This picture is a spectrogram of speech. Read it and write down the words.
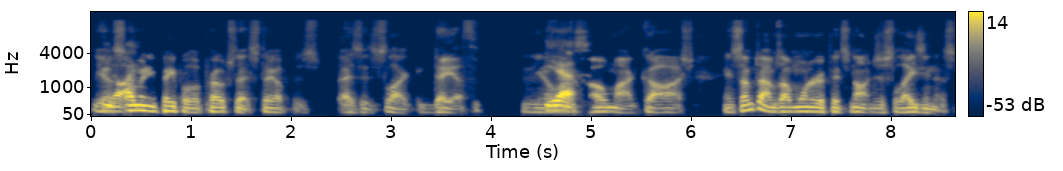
Yeah, you know, so I, many people approach that step as as it's like death. You know, yes. Like, oh my gosh. And sometimes I wonder if it's not just laziness.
